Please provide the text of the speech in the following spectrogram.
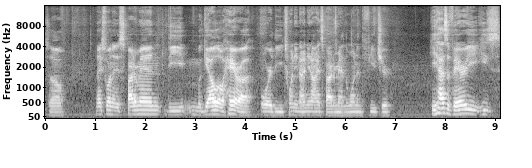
So Next one is Spider Man, the Miguel O'Hara, or the 2099 Spider Man, the one in the future. He has a very. He's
